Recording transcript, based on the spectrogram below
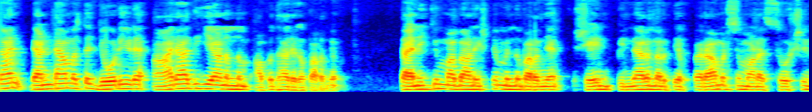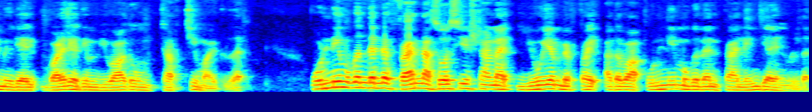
താൻ രണ്ടാമത്തെ ജോഡിയുടെ ആരാധികയാണെന്നും അവതാരക പറഞ്ഞു. തനിക്കും അതാണ് ഇഷ്ടമെന്ന് പറഞ്ഞ് ഷെയ്ൻ പിന്നാലെ നടത്തിയ പരാമർശമാണ് സോഷ്യൽ മീഡിയയിൽ വളരെയധികം വിവാദവും ചർച്ചയുമായിട്ടുള്ളത്. ഉണ്ണി മുകുന്ദന്റെ ഫാൻ അസോസിയേഷനാണ് യു എം എഫ് ഐ അഥവാ ഉണ്ണി മുകുന്ദൻ ഫാൻ ഇന്ത്യ എന്നുള്ളത്.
